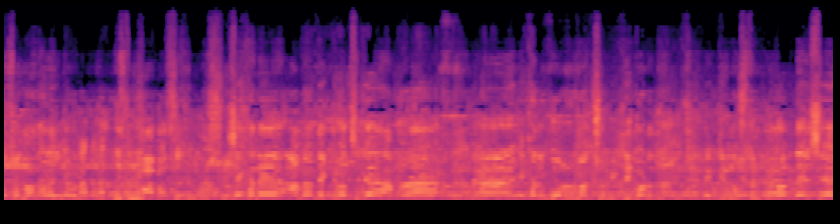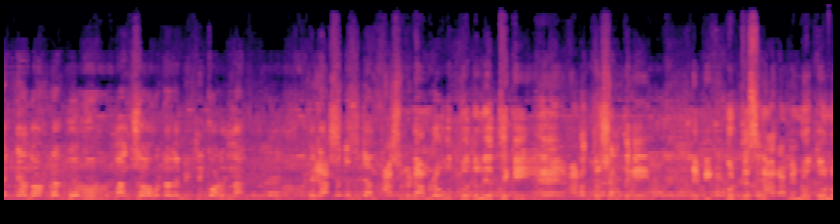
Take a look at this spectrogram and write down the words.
মুসলমানের একটা ভাব আছে সেখানে আমরা দেখতে পাচ্ছি যে আপনারা আহ, এখানে গরুর মাংস বিক্রি করেন না। একটি মুসলিম প্রধান দেশে কেন আপনার গরুর মাংস হোটেলে বিক্রি করেন না? এটা আপনার কাছে জানতে আসলে এটা আমরা উদ্বোধনীয় থেকেই হ্যাঁ আটাত্তর সাল থেকে বিক্রি করতেছেন। আর আমি নতুন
